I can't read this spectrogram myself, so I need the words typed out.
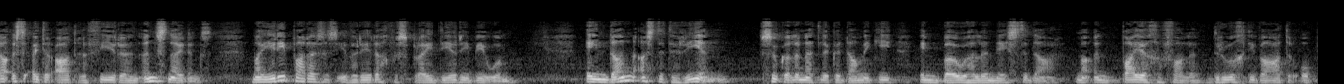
daar is uiteraard riviere en insnydings, maar hierdie paddas is eweredig versprei deur die biome. En dan as dit reën, soek hulle natuurlik 'n dammetjie en bou hulle neste daar. Maar in baie gevalle droog die water op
